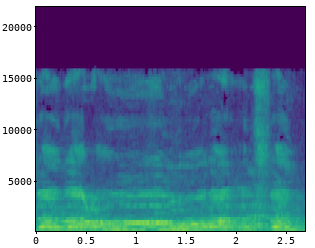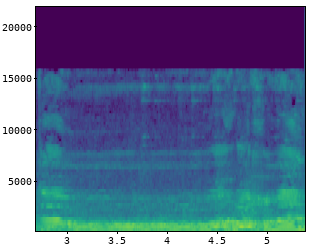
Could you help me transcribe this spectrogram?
اتبعوه رأفة ورحمة.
